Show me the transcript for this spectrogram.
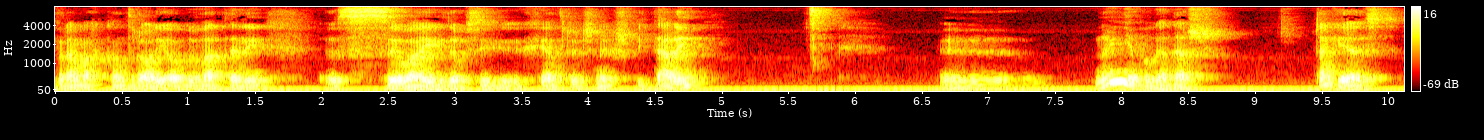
w ramach kontroli obywateli zsyła ich do psychiatrycznych szpitali. E, no i nie pogadasz. Tak jest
